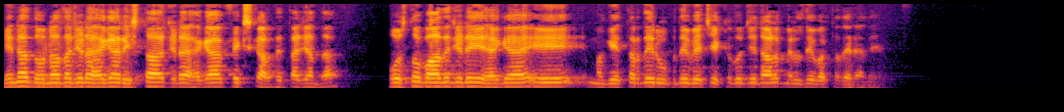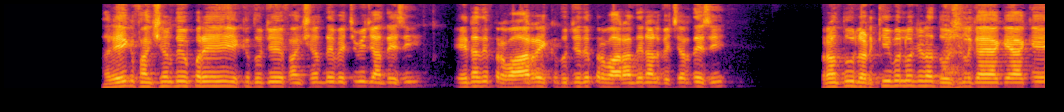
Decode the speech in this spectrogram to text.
ਇਹਨਾਂ ਦੋਨਾਂ ਦਾ ਜਿਹੜਾ ਹੈਗਾ ਰਿਸ਼ਤਾ ਜਿਹੜਾ ਹੈਗਾ ਫਿਕਸ ਕਰ ਦਿੱਤਾ ਜਾਂਦਾ। ਉਸ ਤੋਂ ਬਾਅਦ ਜਿਹੜੇ ਹੈਗਾ ਇਹ ਮੰਗੇਤਰ ਦੇ ਰੂਪ ਦੇ ਵਿੱਚ ਇੱਕ ਦੂਜੇ ਨਾਲ ਮਿਲਦੇ ਵਰਤਦੇ ਰਹਿੰਦੇ ਆ। ਹਰੇਕ ਫੰਕਸ਼ਨ ਦੇ ਉੱਪਰ ਇਹ ਇੱਕ ਦੂਜੇ ਫੰਕਸ਼ਨ ਦੇ ਵਿੱਚ ਵੀ ਜਾਂਦੇ ਸੀ। ਇਹਨਾਂ ਦੇ ਪਰਿਵਾਰ ਇੱਕ ਦੂਜੇ ਦੇ ਪਰਿਵਾਰਾਂ ਦੇ ਨਾਲ ਵਿਚਰਦੇ ਸੀ। ਪਰੰਤੂ ਲੜਕੀ ਵੱਲੋਂ ਜਿਹੜਾ ਦੋਸ਼ ਲਗਾਇਆ ਗਿਆ ਕਿ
